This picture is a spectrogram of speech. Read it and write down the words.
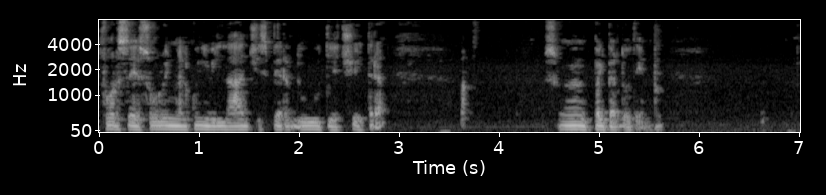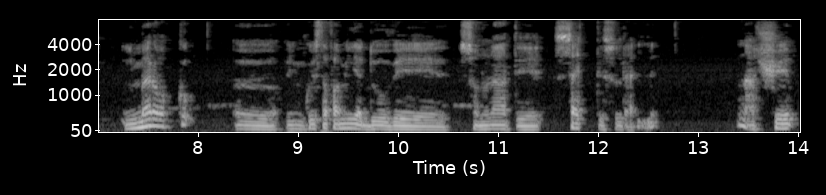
forse solo in alcuni villaggi sperduti, eccetera, ma poi perdo tempo. In Marocco uh, in questa famiglia dove sono nate sette sorelle, nasce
